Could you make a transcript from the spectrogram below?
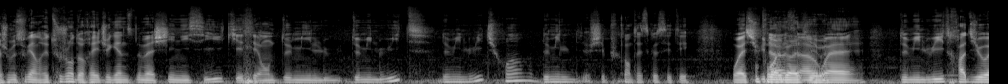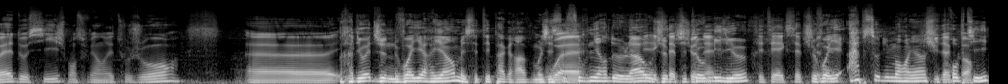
je me souviendrai toujours de Rage Against the Machine ici, qui était en 2000 2008, 2008 je crois, 2000, je sais plus quand est-ce que c'était. Ouais, celui-là, ouais. 2008, Radiohead aussi, je m'en souviendrai toujours. Euh, Radiohead, je ne voyais rien, mais c'était pas grave. Moi, j'ai Ouais, ce souvenir de là où je- j'étais au milieu. C'était Je exceptionnel. voyais absolument rien. Je suis trop petit,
